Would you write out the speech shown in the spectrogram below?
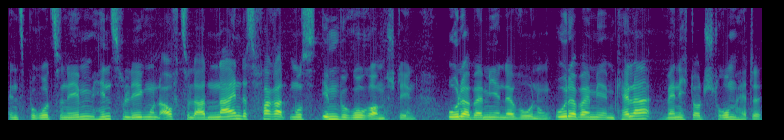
ins Büro zu nehmen, hinzulegen und aufzuladen. Nein, das Fahrrad muss im Büroraum stehen oder bei mir in der Wohnung oder bei mir im Keller, wenn ich dort Strom hätte.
